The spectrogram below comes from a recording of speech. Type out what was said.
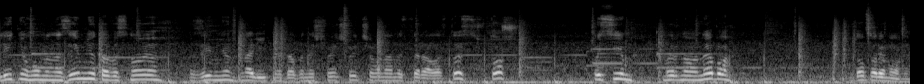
літню гуму на зимню та весною зимню на літню, аби не швидше, швидше вона не стиралась. Тож, тож усім мирного неба, до перемоги.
